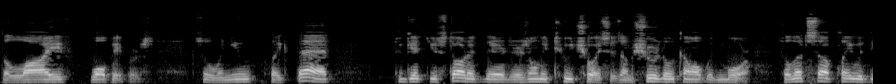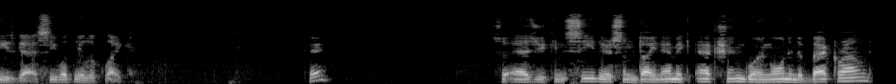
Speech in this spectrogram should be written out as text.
the live wallpapers. So when you click that, to get you started there, there's only two choices. I'm sure they'll come up with more. So let's uh, play with these guys, see what they look like. Okay. So as you can see, there's some dynamic action going on in the background.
